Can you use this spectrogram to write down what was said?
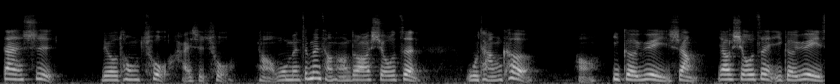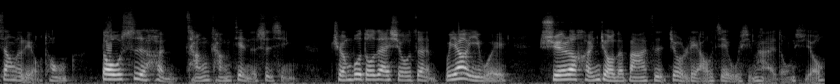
但是流通错还是错。好，我们这边常常都要修正五堂课，好，一个月以上要修正一个月以上的流通，都是很常常见的事情，全部都在修正。不要以为学了很久的八字就了解五行牌的东西哦。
